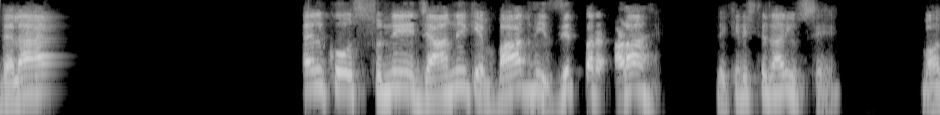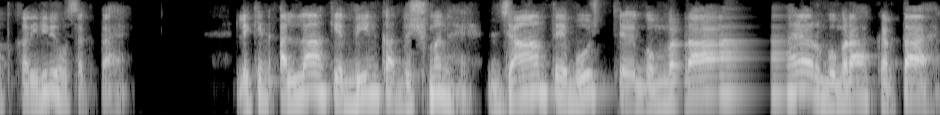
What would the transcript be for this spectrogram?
دلائل کو سنے جانے کے بعد بھی ضد پر اڑا ہے، لیکن رشتے داری اس سے ہے۔ بہت قریبی بھی ہو سکتا ہے۔ لیکن اللہ کے دین کا دشمن ہے، جانتے، بوجھتے، گمراہ ہے اور گمراہ کرتا ہے۔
